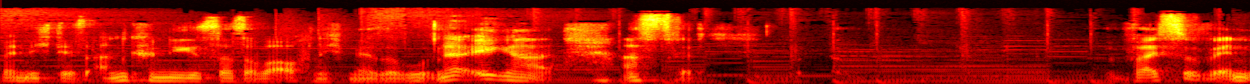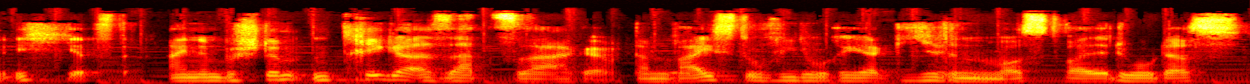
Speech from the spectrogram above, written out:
Wenn ich das ankündige, ist das aber auch nicht mehr so gut. Na, egal. Astrid. Weißt du, wenn ich jetzt einen bestimmten Triggersatz sage, dann weißt du, wie du reagieren musst, weil du das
